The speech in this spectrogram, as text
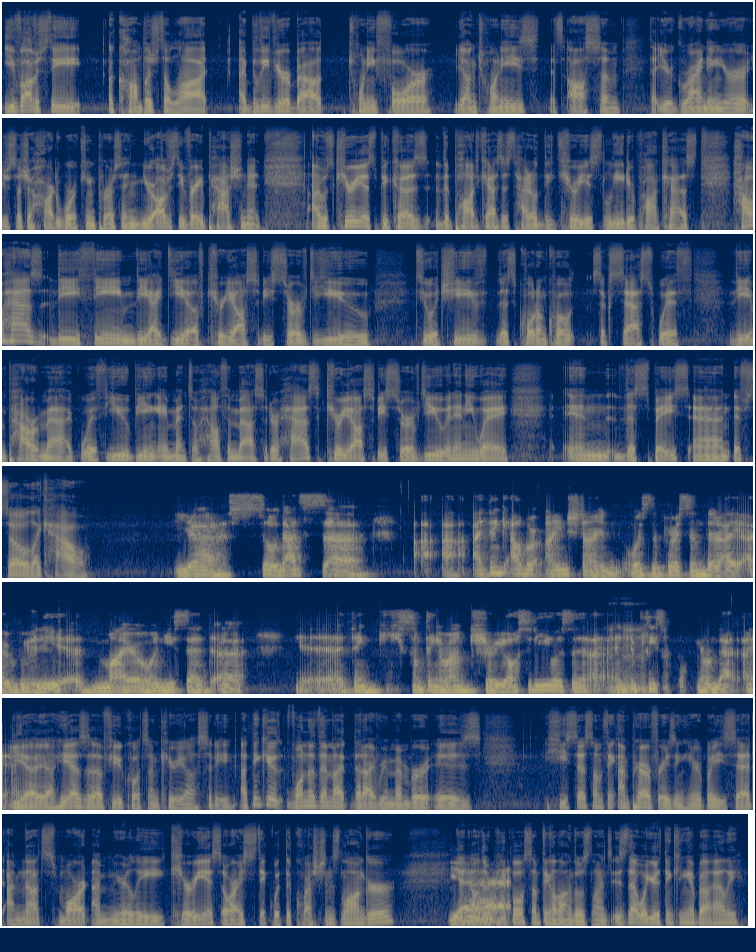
You've obviously accomplished a lot. I believe you're about 24 young 20s. It's awesome that you're grinding. You're you're such a hardworking person. You're obviously very passionate. I was curious because the podcast is titled the Curious Leader Podcast. How has the theme, the idea of curiosity served you to achieve this quote unquote success with the Empower Mag, with you being a mental health ambassador? Has curiosity served you in any way in this space? And if so, like how? Yeah, so that's uh, I, I, think Albert Einstein was the person that I, I really admire when he said, uh, I think something around curiosity was, the, mm-hmm. and, please quote me on that. I, yeah, yeah, he has a few quotes on curiosity. I think one of them that I remember is he says something. I'm paraphrasing here, but he said, "I'm not smart. I'm merely curious, or I stick with the questions longer." Yeah. than other people, something along those lines. Is that what you're thinking about, Ali?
